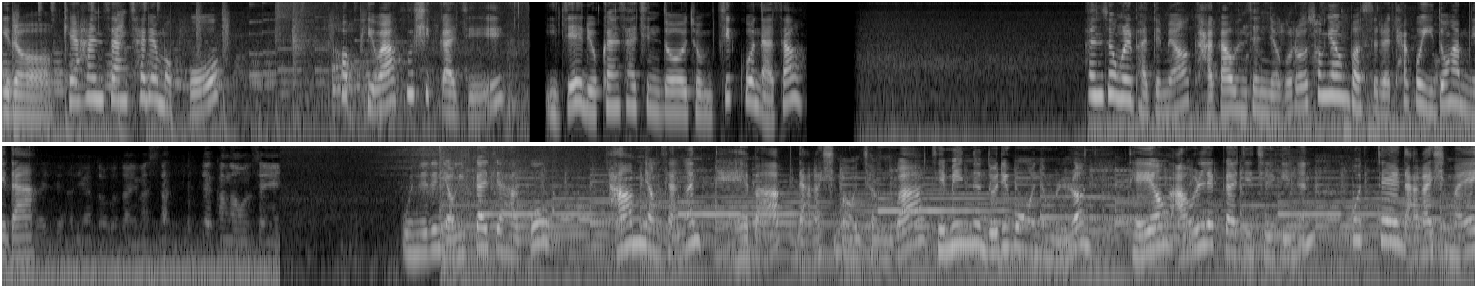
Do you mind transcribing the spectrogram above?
이렇게 한 상 차려 먹고 커피와 후식까지 이제 료칸 사진도 좀 찍고 나서 환송을 받으며 가가온센역으로 송영버스를 타고 이동합니다. 오늘은 여기까지 하고 다음 영상은 대박 나가시마 온천과 재미있는 놀이공원은 물론 대형 아울렛까지 즐기는 호텔 나가시마의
